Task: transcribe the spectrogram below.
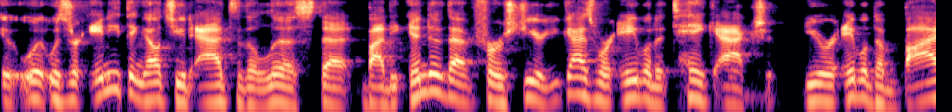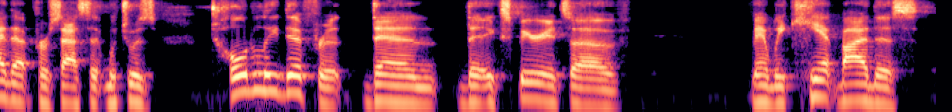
Was there anything else you'd add to the list that by the end of that first year, you guys were able to take action? You were able to buy that first asset, which was totally different than the experience of, man, we can't buy this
